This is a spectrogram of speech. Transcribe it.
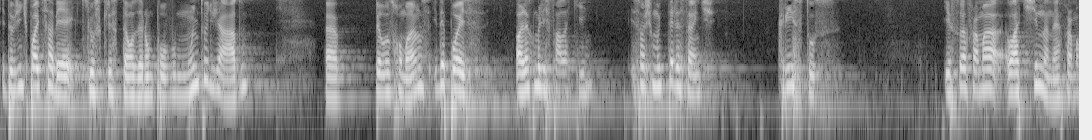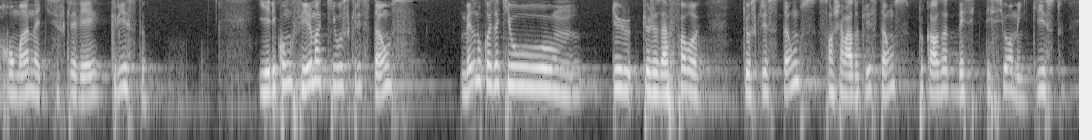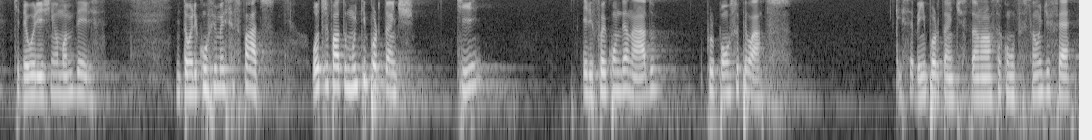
Então a gente pode saber que os cristãos eram um povo muito odiado uh, pelos romanos. E depois, olha como ele fala aqui. Isso eu acho muito interessante. Cristos. Isso é a forma latina, né? a forma romana de se escrever Cristo. E ele confirma que os cristãos mesma coisa que o, que o José falou, que os cristãos são chamados cristãos por causa desse, desse homem, Cristo, que deu origem ao nome deles. Então ele confirma esses fatos. Outro fato muito importante, que ele foi condenado por Pôncio Pilatos. Isso é bem importante, está na nossa confissão de fé.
